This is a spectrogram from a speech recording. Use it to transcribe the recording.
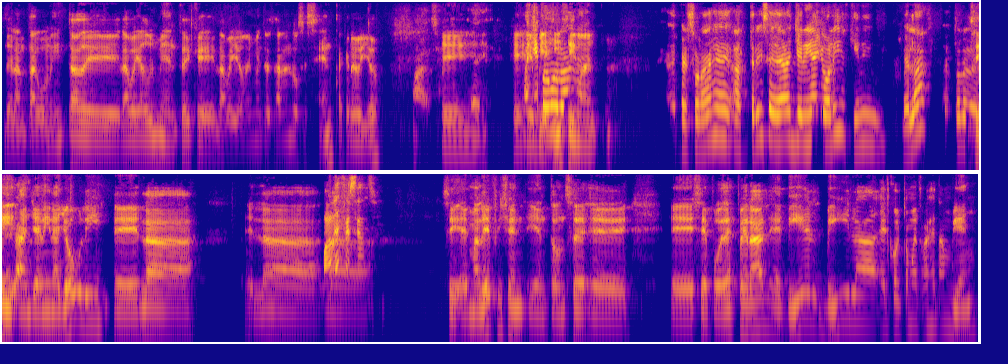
del antagonista de La Bella Durmiente, que La Bella Durmiente sale en los 60, creo yo. Eh, es, Aquí es viejísima. El personaje, actriz es Angelina Jolie, ¿quién- ¿verdad? Esto Sí, Angelina Jolie es la. Es la, Maleficent. la- sí, es Maleficent. Y entonces eh, Eh, se puede esperar, eh, vi, el, vi la, el cortometraje también.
